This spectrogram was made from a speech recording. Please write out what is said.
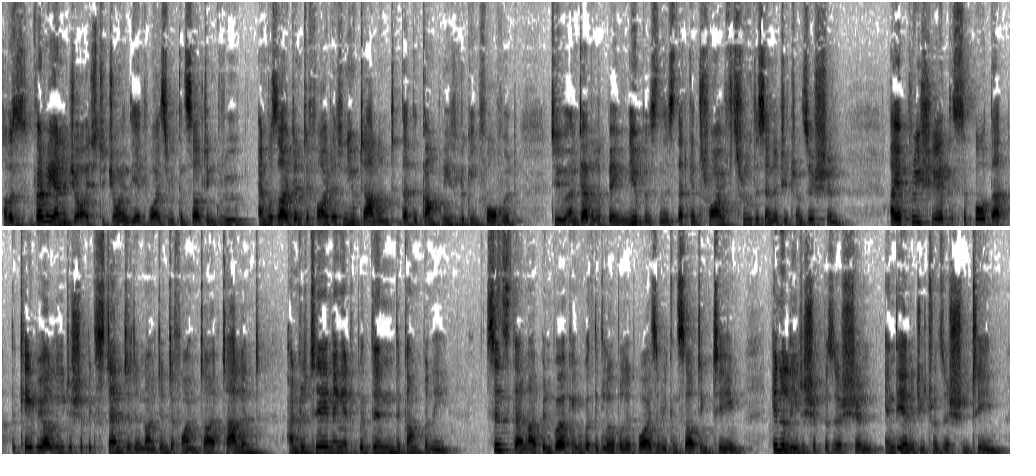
I was very energized to join the advisory consulting group and was identified as new talent that the company is looking forward to and developing new business that can thrive through this energy transition. I appreciate the support that the KBR leadership extended in identifying ta- talent and retaining it within the company. Since then, I've been working with the Global Advisory Consulting team in a leadership position in the energy transition team.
